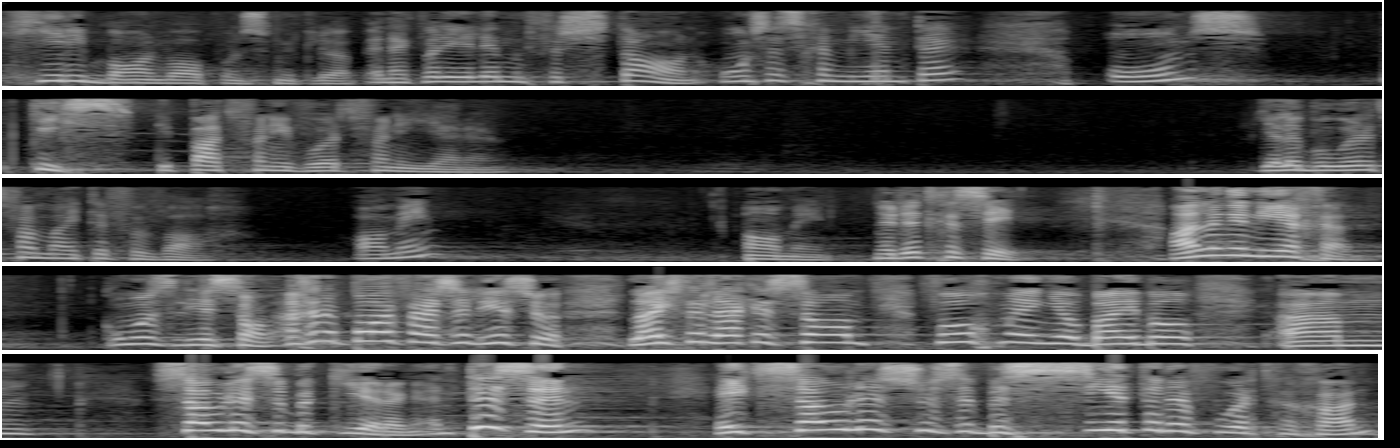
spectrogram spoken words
gee die baan waarop ons moet loop. En ek wil julle moet verstaan, ons as gemeente, ons kies die pad van die woord van die Here. Julle behoort van my te verwag. Amen. Amen. Nou dit gesê. Handelinge 9 Kom ons lees saam. Ek gaan 'n paar verse lees so. Luister lekker saam. Volg my in jou Bybel. Um Saulus se bekering. Intussen het Saulus soos 'n besetene voortgegaan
